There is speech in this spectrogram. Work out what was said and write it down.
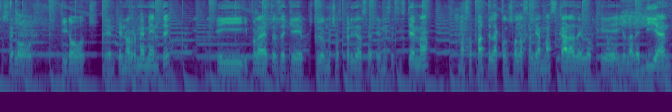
pues, se lo tiró enormemente. Y, por la verdad es de que pues, tuvieron muchas pérdidas en ese sistema. Más aparte la consola salía más cara de lo que ellos la vendían.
